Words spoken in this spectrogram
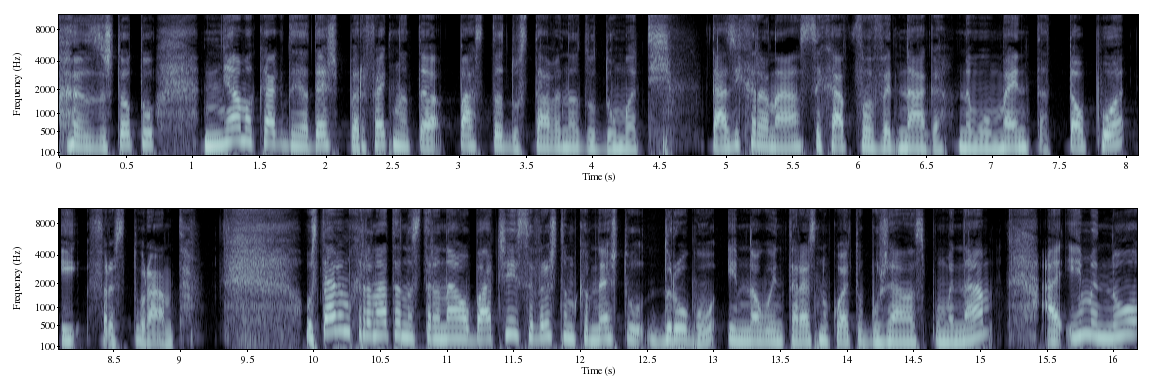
защото няма как да ядеш перфектната паста, доставена до дома ти. Тази храна се хапва веднага, на момента, топла и в ресторанта. Оставям храната на страна обаче и се връщам към нещо друго и много интересно, което Божана спомена, а именно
